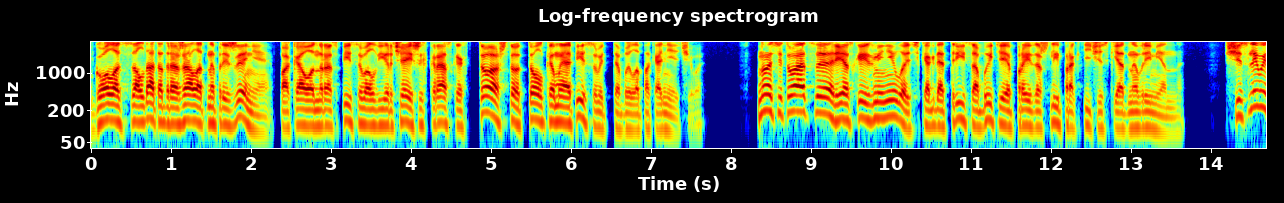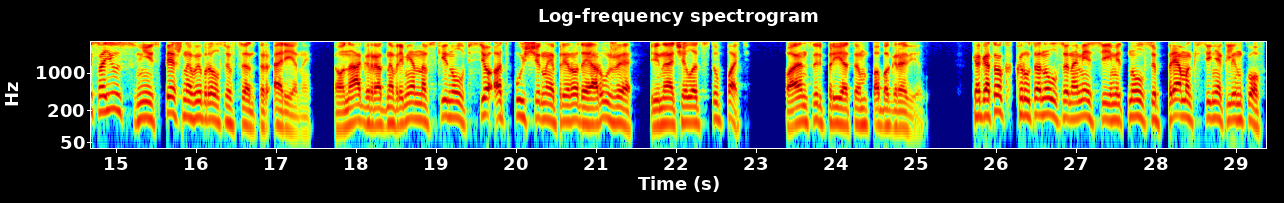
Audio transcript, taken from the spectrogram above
Голос солдата дрожал от напряжения, пока он расписывал в ярчайших красках то, что толком и описывать-то было пока нечего. Но ситуация резко изменилась, когда три события произошли практически одновременно. Счастливый союз неспешно выбрался в центр арены. Онагр одновременно вскинул все отпущенное природой оружие и начал отступать. Панцирь при этом побагровел. Коготок крутанулся на месте и метнулся прямо к стене клинков,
